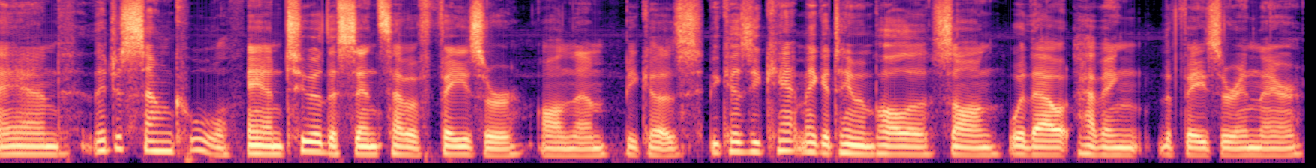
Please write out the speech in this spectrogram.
and they just sound cool. And two of the synths have a phaser on them because because you can't make a Tame Impala song without having the phaser in there.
